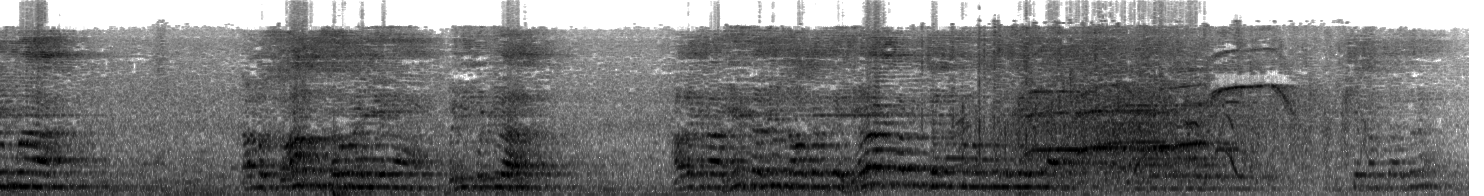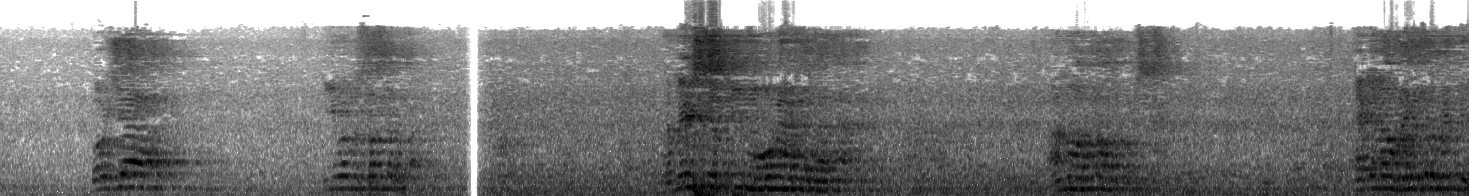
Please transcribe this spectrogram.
ಕುಟುಂಬ ನಮ್ಮ ಸ್ವಾರ್ಥ ಸಲುವಾಗಿಯನ್ನ ಬಲಿ ಕೊಟ್ಟಿಲ್ಲ ಅದಕ್ಕೆ ನಾವು ಹಿಂದೆ ಅರಿವು ಸಾವುಕಾರತೆ ಹೇಳಕ್ ಬಂದು ನಮ್ಮ ಬಹುಶಃ ಈ ಒಂದು ಸಂದರ್ಭ ರಮೇಶ್ ಕತ್ತಿ ಮೌನ ಅನ್ನುವಂತ ಒಂದು ಪ್ರಶ್ನೆ ಯಾಕೆ ನಾವು ರೈತರ ಮಂದಿ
